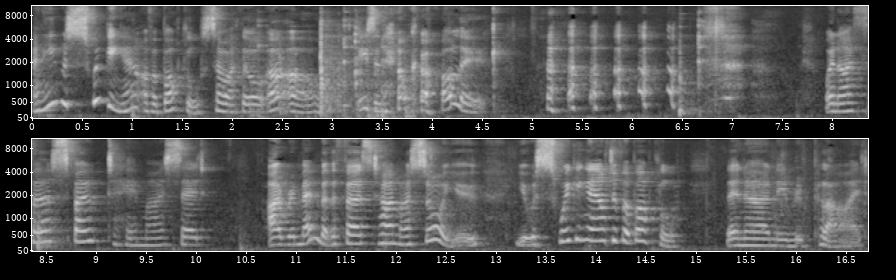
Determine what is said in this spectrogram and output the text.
and he was swigging out of a bottle, so I thought, uh oh, he's an alcoholic. when I first spoke to him, I said, I remember the first time I saw you, you were swigging out of a bottle. Then Ernie replied,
